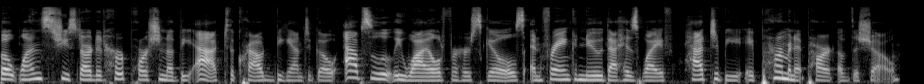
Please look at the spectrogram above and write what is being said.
but once she started her portion of the act, the crowd began to go absolutely wild for her skills, and Frank knew that his wife had to be a permanent part of the show.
